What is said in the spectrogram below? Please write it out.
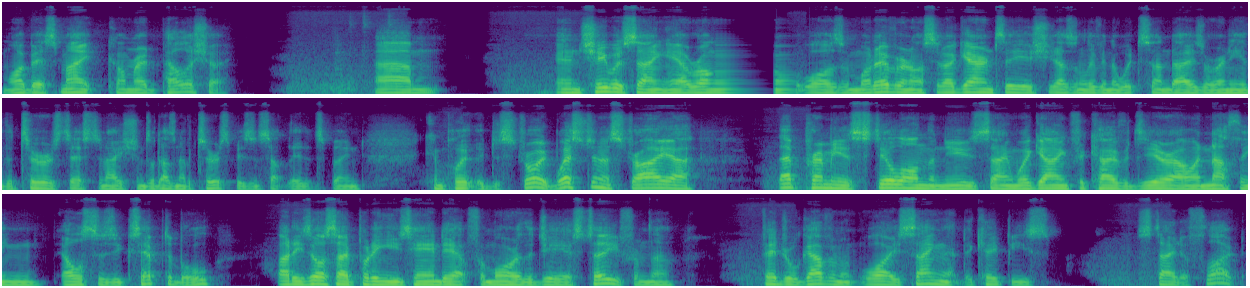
my best mate, Comrade Palaszczuk. Um, and she was saying how wrong it was and whatever. And I said, I guarantee you, she doesn't live in the Whitsundays or any of the tourist destinations, or doesn't have a tourist business up there that's been completely destroyed. Western Australia that premier is still on the news saying we're going for COVID zero and nothing else is acceptable. But he's also putting his hand out for more of the GST from the federal government. Why he's saying that to keep his state afloat.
